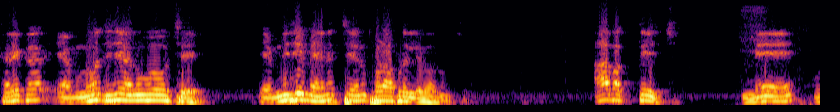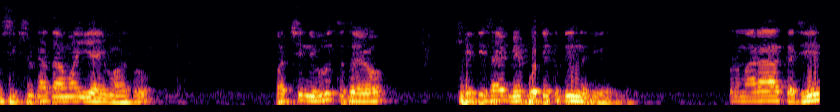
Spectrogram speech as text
ખરેખર એમનો જ જે અનુભવ છે, એમની જે મહેનત છે, એનું ફળ આપણે લેવાનું છે. આ વખતે જ મેં હું શિક્ષણ ખાતામાં ઈઆઈમાં હતો. પછી નિવૃત્ત થયો. ખેતી સાહેબ, મેં પોતે કદી નથી કરી. પણ મારા કઝિન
